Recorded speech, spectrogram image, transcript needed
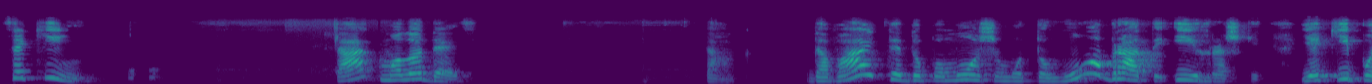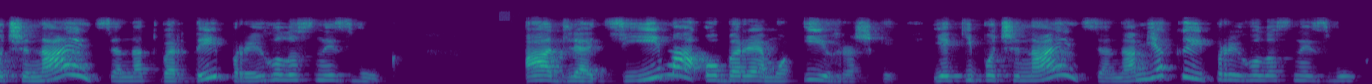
Це кінь. Так, молодець. Так, давайте допоможемо тому обрати іграшки, які починаються на твердий приголосний звук. А для Тіма оберемо іграшки, які починаються на м'який приголосний звук.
